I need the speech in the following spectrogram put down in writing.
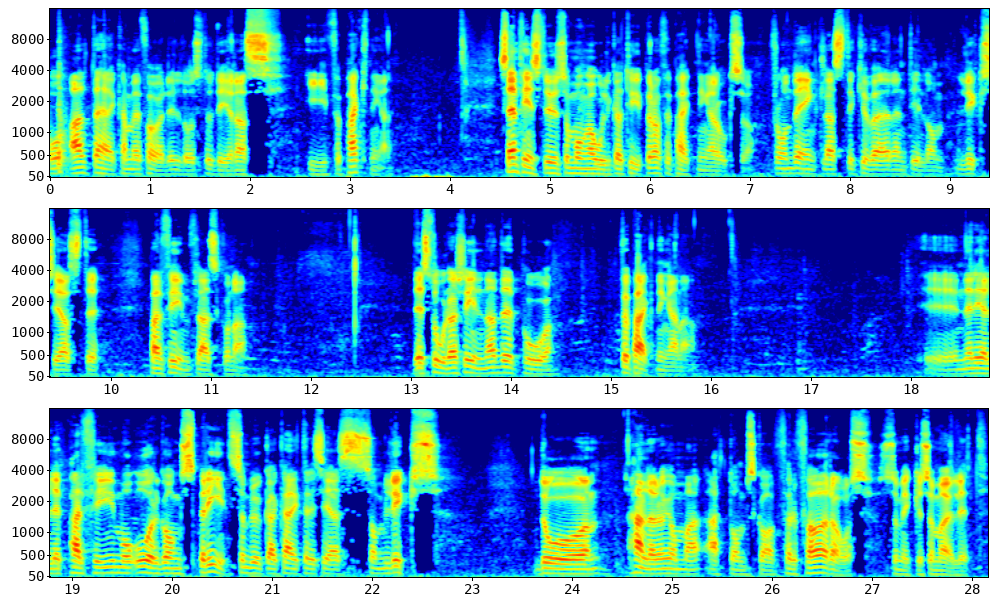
Och allt det här kan med fördel då studeras i förpackningar. Sen finns det ju så många olika typer av förpackningar också. Från de enklaste kuverten till de lyxigaste parfymflaskorna. Det är stora skillnader på förpackningarna. Eh, när det gäller parfym och årgångssprit som brukar karaktäriseras som lyx, då handlar det om att de ska förföra oss så mycket som möjligt.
